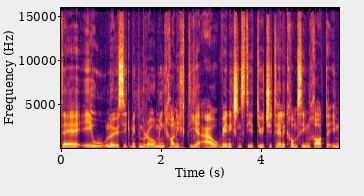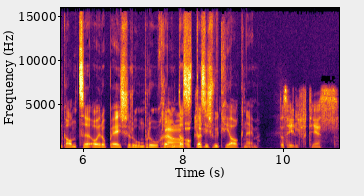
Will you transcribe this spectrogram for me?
der EU-Lösung mit dem Roaming kann ich die auch wenigstens die deutsche Telekom-SIM-Karte im ganzen europäischen Raum brauchen. Ja, und das, okay. das ist wirklich angenehm. Das hilft, yes.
